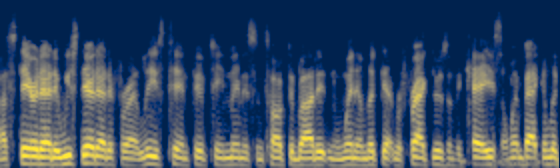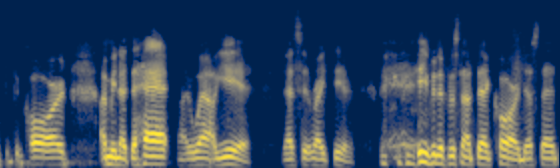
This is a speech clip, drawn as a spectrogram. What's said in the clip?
I stared at it. We stared at it for at least 10, 15 minutes and talked about it and went and looked at refractors in the case and went back and looked at the card. I mean, at the hat. Like, wow, yeah, that's it right there. Even if it's not that card, that's that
